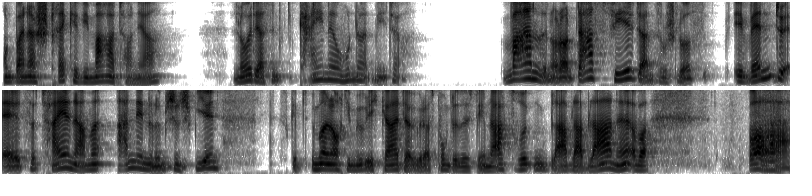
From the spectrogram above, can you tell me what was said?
Und bei einer Strecke wie Marathon, ja, Leute, das sind keine 100 Meter. Wahnsinn, oder? Das fehlt dann zum Schluss eventuell zur Teilnahme an den Olympischen Spielen. Es gibt immer noch die Möglichkeit, da über das Punktesystem nachzurücken, bla bla bla, ne? Aber oh,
